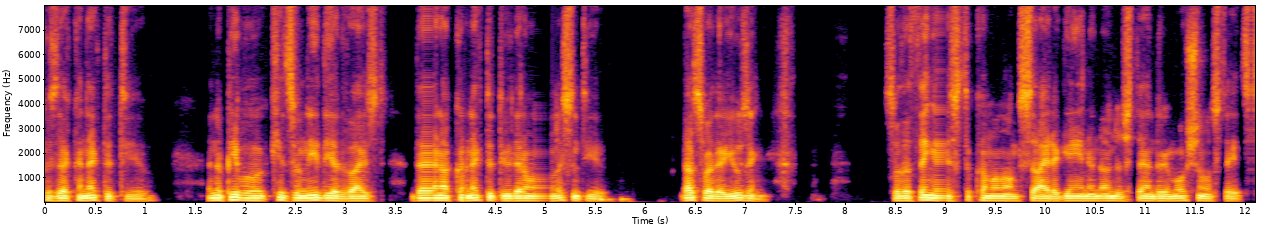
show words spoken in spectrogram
because they're connected to you. And the people, kids who need the advice, they're not connected to you, they don't listen to you. That's why they're using. So the thing is to come alongside again and understand their emotional states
